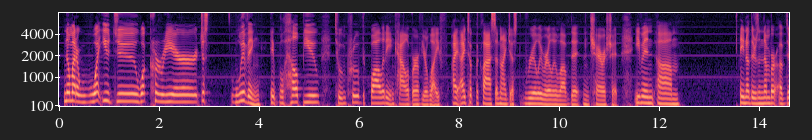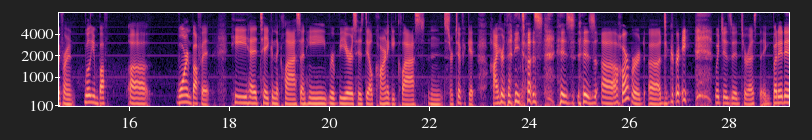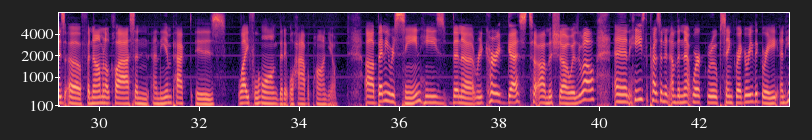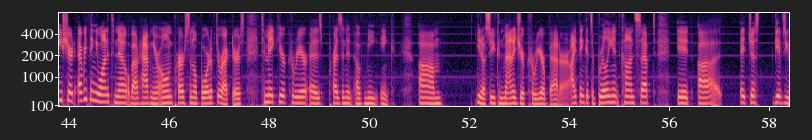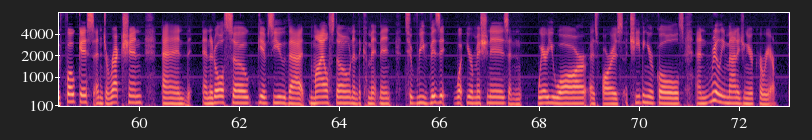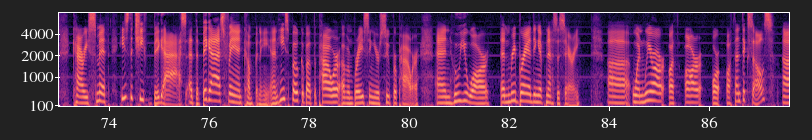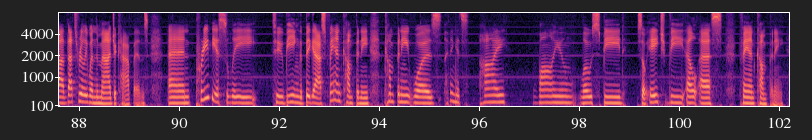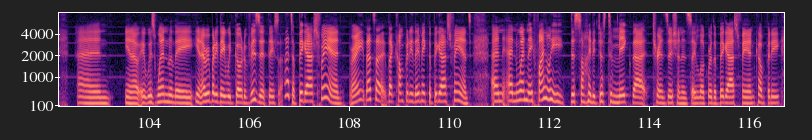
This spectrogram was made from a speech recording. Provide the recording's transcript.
no matter what you do, what career, just living, it will help you to improve the quality and caliber of your life. I, I took the class and I just really, really loved it and cherish it. Even, um, you know, there's a number of different William Buff. Uh, Warren Buffett, he had taken the class and he reveres his Dale Carnegie class and certificate higher than he does his his uh, Harvard uh, degree, which is interesting. But it is a phenomenal class, and and the impact is lifelong that it will have upon you. Uh, Benny Racine, he's been a recurring guest on the show as well. And he's the president of the network group St. Gregory the Great. And he shared everything you wanted to know about having your own personal board of directors to make your career as president of Me Inc. Um, you know, so you can manage your career better. I think it's a brilliant concept. It uh, it just gives you focus and direction, and and it also gives you that milestone and the commitment to revisit what your mission is and where you are as far as achieving your goals and really managing your career. Carey Smith, he's the chief big ass at the Big Ass Fan Company, and he spoke about the power of embracing your superpower and who you are and rebranding if necessary. Uh, when we are our, our authentic selves, uh, that's really when the magic happens. And previously to being the big ass fan company, the company was, I think it's high volume, low speed, so HVLS fan company. And you know, it was when they, you know, everybody they would go to visit, they said, "That's a big ass fan, right? That's a that company. They make the big ass fans." And and when they finally decided just to make that transition and say, "Look, we're the big ass fan company,"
